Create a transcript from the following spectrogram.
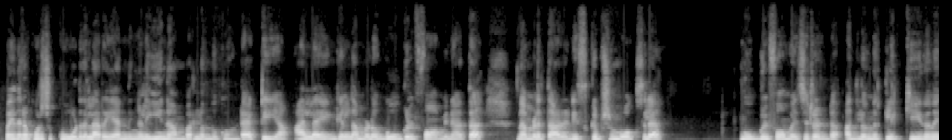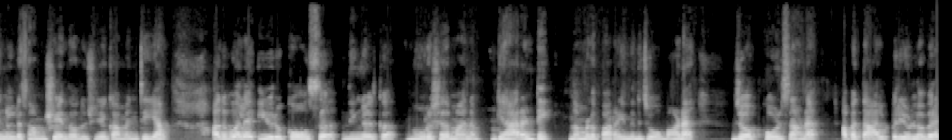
അപ്പോൾ ഇതിനെക്കുറിച്ച് കൂടുതൽ അറിയാൻ നിങ്ങൾ ഈ നമ്പറിലൊന്ന് കോൺടാക്ട് ചെയ്യുക. അല്ല എങ്കിൽ നമ്മുടെ ഗൂഗിൾ ഫോമിനകത്ത് നമ്മൾ താഴെ ഡിസ്ക്രിപ്ഷൻ ബോക്സിൽ ഗൂഗിൾ ഫോം വെച്ചിട്ടുണ്ട്. അതിലൊന്ന് ക്ലിക്ക് ചെയ്ത് നിങ്ങളുടെ സംശയം എന്താണെന്ന് വെച്ച് കഴിഞ്ഞാൽ കമന്റ് ചെയ്യാം. അതുപോലെ ഈ ഒരു കോഴ്സ് നിങ്ങൾക്ക് നൂറ് ശതമാനം ഗ്യാരണ്ടി നമ്മൾ പറയുന്നൊരു ജോബാണ് ജോബ് കോഴ്സാണ് അപ്പോൾ താല്പര്യമുള്ളവർ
